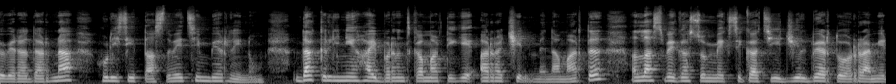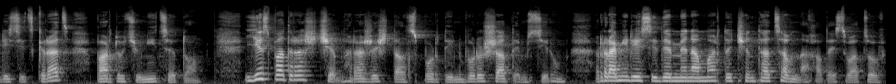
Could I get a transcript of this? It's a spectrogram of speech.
կվերադառնա հուլիսի 16-ին Բերլինում։ Դա կլինի հայ բրոնզկամարտիկի առաջին մենամարտը Լաս Վեգասում մեքսիկացի Ջիլբերտո Ռամիրեսից գրած պարտությունից հետո։ Ես պատրաստ չեմ հրաժեշտ տալ սպորտին, որը շատ եմ սիրում։ Ռամիրեսի դեմ մենամարտը չընթացավ նախատեսվածով,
